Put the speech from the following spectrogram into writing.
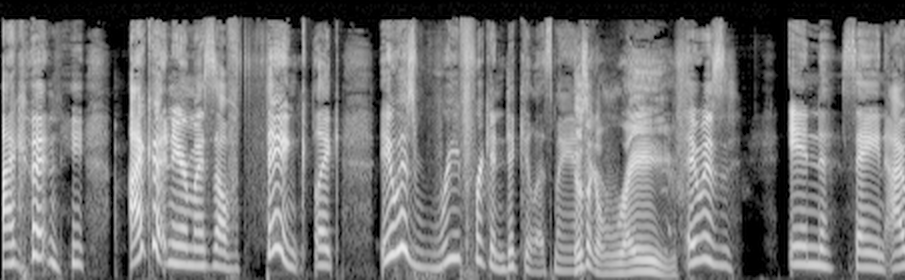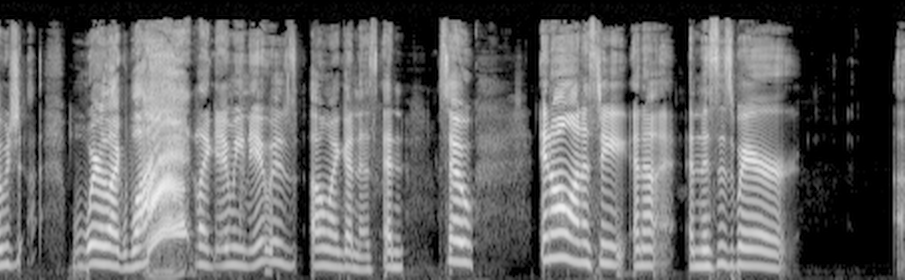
I couldn't I couldn't hear myself think. Like it was re freaking ridiculous, man. It was like a rave. It was insane. I was we're like, what? Like, I mean, it was oh my goodness. And so in all honesty, and I, and this is where uh,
